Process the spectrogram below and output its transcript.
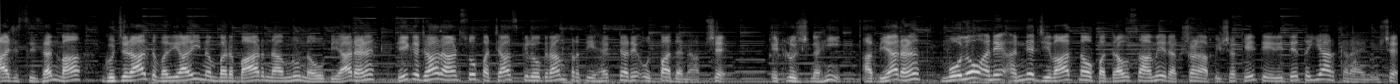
આ જ સિઝનમાં ગુજરાત વરિયાળી નંબર બાર નામનું નવું બિયારણ એક હજાર આઠસો પચાસ કિલોગ્રામ પ્રતિ હેક્ટરે ઉત્પાદન આપશે. એટલું જ નહીં, આ બિયારણ મોલો અને અન્ય જીવાતના ઉપદ્રવ સામે રક્ષણ આપી શકે તે રીતે તૈયાર કરાયેલું છે.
